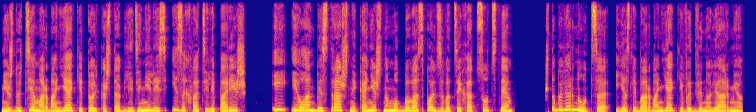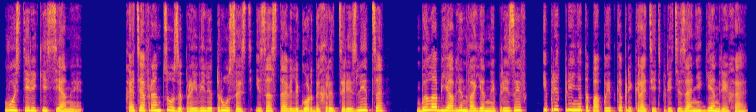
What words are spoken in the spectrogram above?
Между тем арманьяки только что объединились и захватили Париж, и Иоанн Бесстрашный, конечно, мог бы воспользоваться их отсутствием, чтобы вернуться, если бы арманьяки выдвинули армию в устье реки Сены. Хотя французы проявили трусость и заставили гордых рыцарей злиться, был объявлен военный призыв и предпринята попытка прекратить притязание Генриха.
